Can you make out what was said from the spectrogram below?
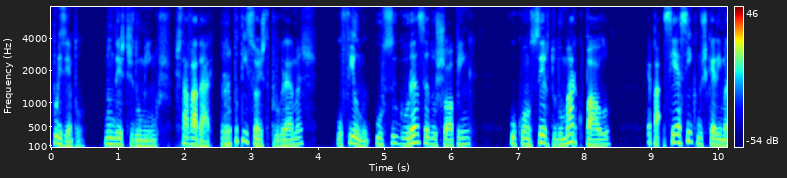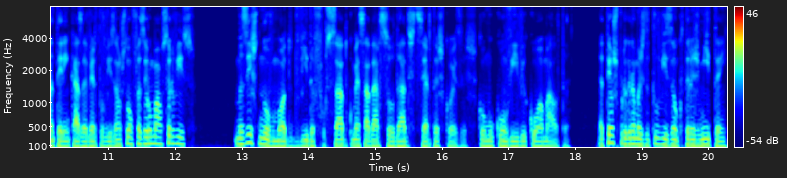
Por exemplo, num destes domingos, estava a dar repetições de programas, o filme O Segurança do Shopping, o concerto do Marco Paulo. Epá, se é assim que nos querem manter em casa a ver televisão, estão a fazer um mau serviço. Mas este novo modo de vida forçado começa a dar saudades de certas coisas, como o convívio com a malta. Até os programas de televisão que transmitem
